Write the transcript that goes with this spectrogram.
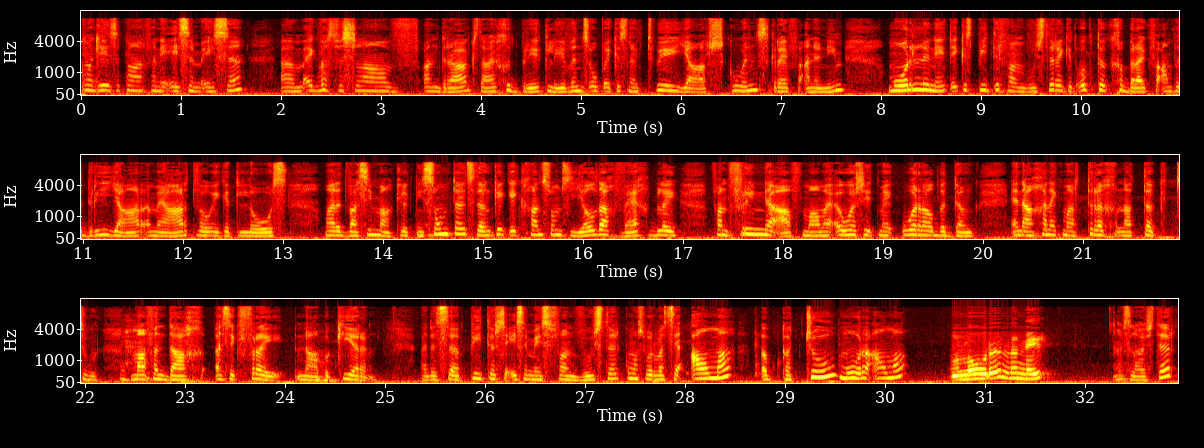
Kom ek lees 'n paar van die SMS'e. Um ek was verslaaf aan drugs. Daai goed breek lewens op. Ek is nou 2 jaar skoon, skryf anoniem. Môre Lenet, ek is Pieter van Woester. Ek het ook toe gebruik vir amper 3 jaar in my hart wou ek dit los, maar dit was nie maklik nie. Somstyds dink ek ek gaan soms heeldag wegbly van vriende af, maar my ouers het my oral bedink en dan gaan ek maar terug na Tik toe. Maar vandag is ek vry na bekering. En dis uh, Pieter se SMS van Woester. Kom ons hoor wat sê Alma op Katoel. Môre Alma. Môre Lenet. Ons luister.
